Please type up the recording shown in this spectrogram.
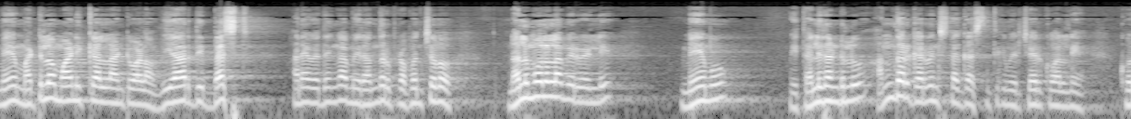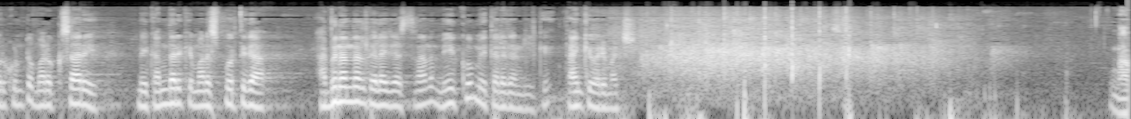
మేము మట్టిలో మాణిక్యాలు లాంటి వాళ్ళం. వీఆర్ ది బెస్ట్ అనే విధంగా మీరందరూ ప్రపంచంలో నలుమూలలా మీరు వెళ్ళి మేము మీ తల్లిదండ్రులు అందరు గర్వించదగ్గ స్థితికి మీరు చేరుకోవాలని కోరుకుంటూ మరొకసారి మీకందరికీ మనస్ఫూర్తిగా అభినందనలు తెలియజేస్తున్నాను మీకు మీ తల్లిదండ్రులకి. థ్యాంక్ యూ వెరీ మచ్ నా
